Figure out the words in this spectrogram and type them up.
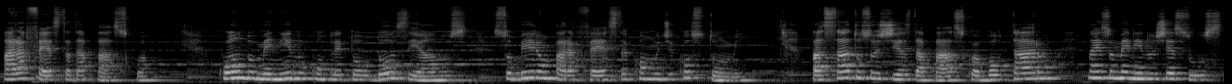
para a festa da Páscoa. Quando o menino completou 12 anos, subiram para a festa como de costume. Passados os dias da Páscoa, voltaram, mas o menino Jesus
